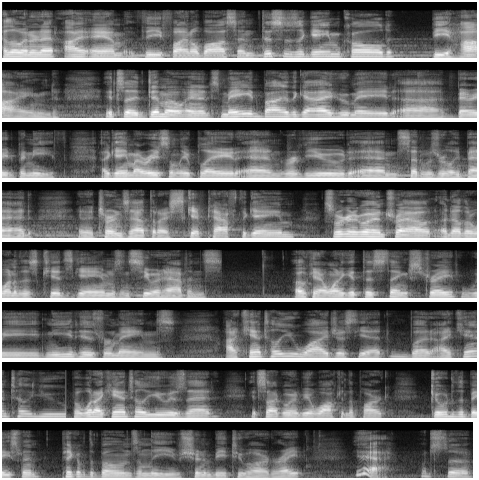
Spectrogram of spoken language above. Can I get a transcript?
Hello Internet, I am the final boss and this is a game called Behind. It's a demo and it's made by the guy who made uh, Buried Beneath, a game I recently played and reviewed and said was really bad and it turns out that I skipped half the game. So we're going to go ahead and try out another one of this kid's games and see what happens. Okay, I want to get this thing straight. We need his remains. I can't tell you why just yet, but I can tell you, but what I can tell you is that it's not going to be a walk in the park. Go to the basement, pick up the bones, and leave. Shouldn't be too hard, right? Yeah. What's the,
